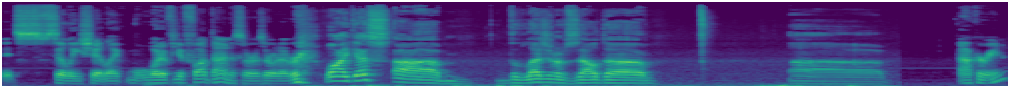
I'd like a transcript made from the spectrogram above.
it's silly shit like what if you fought dinosaurs or whatever. Well, I guess um, the Legend of Zelda. Uh, Ocarina?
